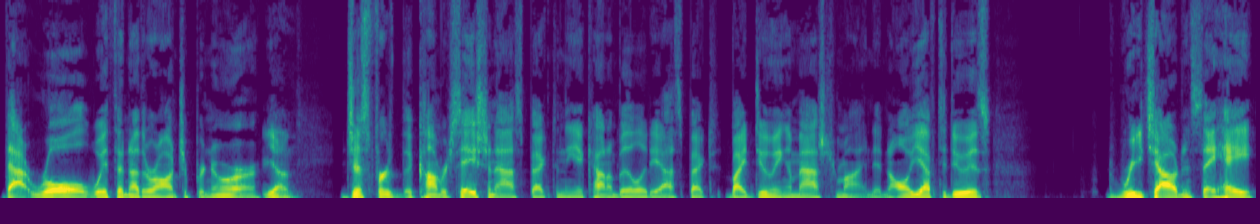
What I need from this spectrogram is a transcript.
that role with another entrepreneur Yeah. just for the conversation aspect and the accountability aspect by doing a mastermind. And all you have to do is reach out and say, "Hey,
